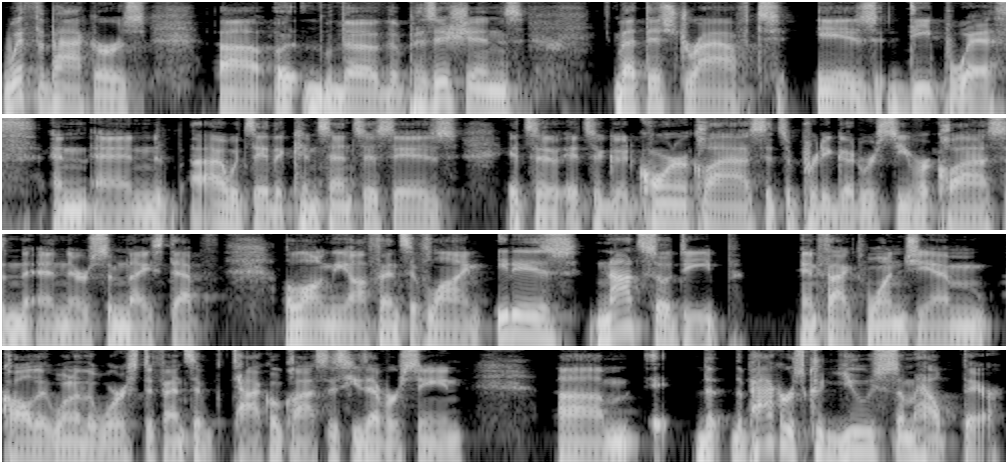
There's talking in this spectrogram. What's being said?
with the Packers, uh, the the positions that this draft is deep with, and and I would say the consensus is it's a it's a good corner class, it's a pretty good receiver class, and and there's some nice depth along the offensive line. It is not so deep in fact, one GM called it one of the worst defensive tackle classes he's ever seen. Um, the, the Packers could use some help there.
